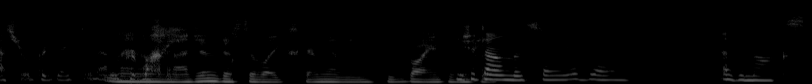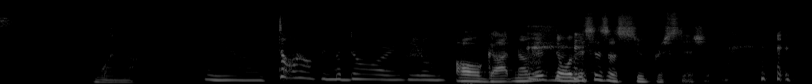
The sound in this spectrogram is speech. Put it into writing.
astral projected out of her body. imagine just to like scare me. I mean, she's probably into some You should shit. tell him the story of the as the knocks One knocks. when you're like, "Don't open the door." You don't. Oh God, no! This, no, this is a superstition.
